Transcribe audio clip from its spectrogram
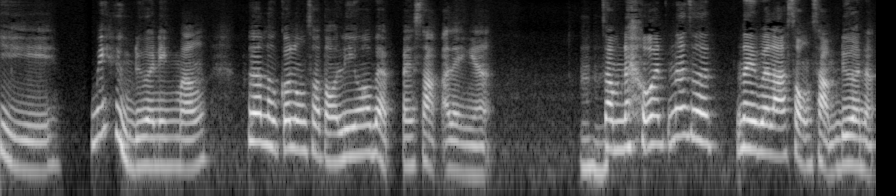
กี่ ไม่ถึงเดือนเองมั้ง เพื่อนเราก็ลงสตอรี่ว่าแบบไปสักอะไรเงี้ยอืม จำได้ว่าน่าจะในเวลาสองสามเดือนอะ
